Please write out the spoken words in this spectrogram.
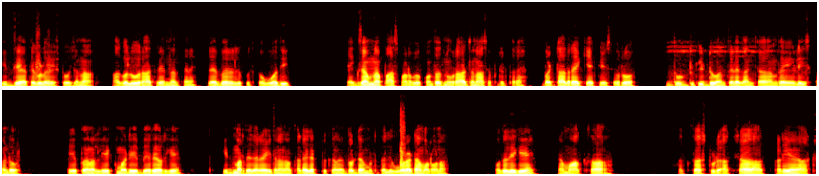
ವಿದ್ಯಾರ್ಥಿಗಳು ಎಷ್ಟೋ ಜನ ಹಗಲು ರಾತ್ರಿ ಎಂದಂತೆ ಲೈಬ್ರರಿಯಲ್ಲಿ ಕುತ್ಕೊ ಓದಿ ಎಕ್ಸಾಮ್ನ ಪಾಸ್ ಮಾಡಬೇಕು ಅಂತ ನೂರಾರು ಜನ ಆಸೆ ಪಟ್ಟಿರ್ತಾರೆ. ಬಟ್ ಆದರೆ ಕೆ ಪಿ ಎಸ್ ಅವರು ದುಡ್ಡು ಗಿಡ್ಡು ಅಂತೇಳಿ ಲಂಚ ಅಂತ ಹೇಳಿ ಇಸ್ಕೊಂಡು ಪೇಪರ್ನ ಲೀಕ್ ಮಾಡಿ ಬೇರೆಯವ್ರಿಗೆ ಇದು ಮಾಡ್ತಾಯಿದ್ದಾರೆ ಇದನ್ನು ನಾವು ತಡೆಗಟ್ಟಬೇಕಂದ್ರೆ ದೊಡ್ಡ ಮಟ್ಟದಲ್ಲಿ ಹೋರಾಟ ಮಾಡೋಣ. ಮೊದಲಿಗೆ ನಮ್ಮ ಅಕ್ಷ ಅಕ್ಸ ಸ್ಟುಡೆ, ಅಕ್ಷ ಕಡೆ, ಅಕ್ಷ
